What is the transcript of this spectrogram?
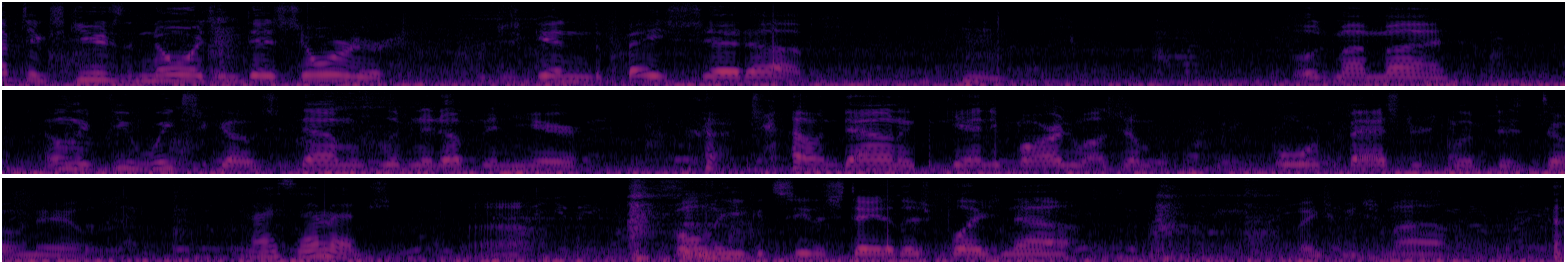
Have to excuse the noise and disorder. We're just getting the base set up. Hmm. Blows my mind. Only a few weeks ago, Saddam was living it up in here. Chowing down on candy bars while some poor bastard clipped his toenails. Nice image. If only you could see the state of this place now. Makes me smile.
